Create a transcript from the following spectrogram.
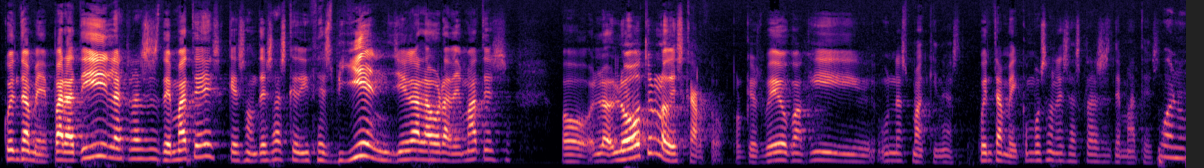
Cuéntame, para ti las clases de mates, que son de esas que dices, bien, llega la hora de mates, o lo, lo otro lo descarto, porque os veo aquí unas máquinas. Cuéntame, ¿cómo son esas clases de mates? Bueno,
